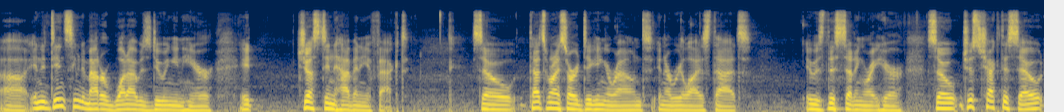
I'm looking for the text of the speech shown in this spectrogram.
Uh, and it didn't seem to matter what I was doing in here, it just didn't have any effect. So that's when I started digging around and I realized that it was this setting right here. So just check this out.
